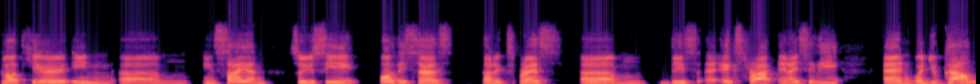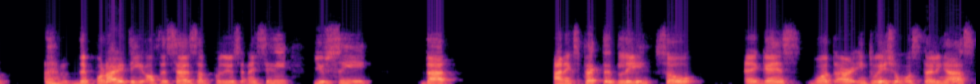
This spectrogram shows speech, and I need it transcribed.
plotted here in, um, in cyan. So you see all these cells that express um, this extra NICD. And when you count the polarity of the cells that produce NICD, you see that unexpectedly, so against what our intuition was telling us,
